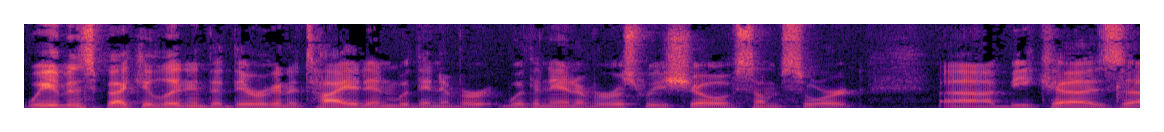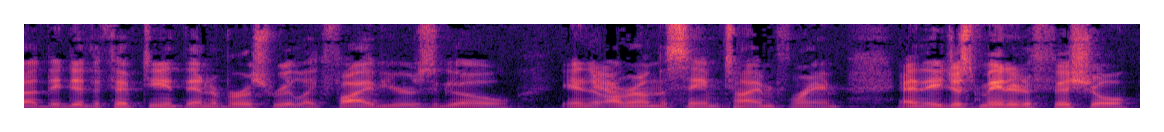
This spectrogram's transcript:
we had been speculating that they were going to tie it in with, an, with an anniversary show of some sort uh, because uh, they did the 15th anniversary like five years ago in Yeah. around the same time frame, and they just made it official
